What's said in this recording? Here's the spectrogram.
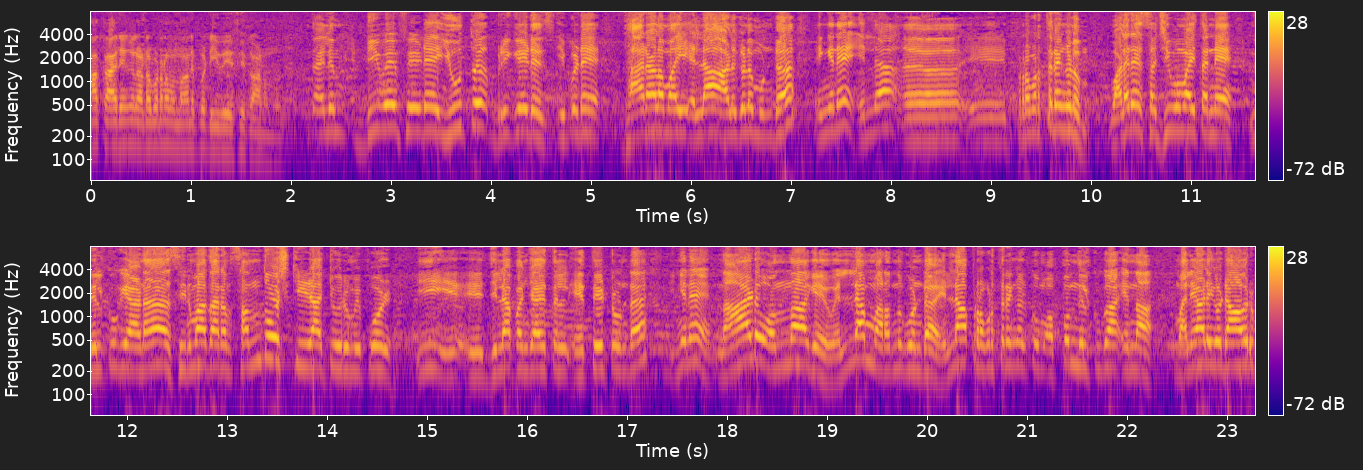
ആ കാര്യങ്ങൾ ഇടപെടണമെന്നാണ് ഇപ്പോൾ ഡിവൈഎഫ്ഐ കാണുന്നത്. എന്തായാലും ഡിവൈഎഫ്ഐയുടെ യൂത്ത് ബ്രിഗേഡേഴ്സ് ഇവിടെ ധാരാളമായി എല്ലാ ആളുകളും ഉണ്ട്. ഇങ്ങനെ എല്ലാ പ്രവർത്തനങ്ങളും വളരെ സജീവമായി തന്നെ നിൽക്കുകയാണ്. സിനിമാ താരം സന്തോഷ് കീഴാറ്റൂരും ഇപ്പോൾ ഈ ജില്ലാ പഞ്ചായത്തിൽ എത്തിയിട്ടുണ്ട്. ഇങ്ങനെ നാട് ഒന്നാകെ എല്ലാം മറന്നുകൊണ്ട് എല്ലാ പ്രവർത്തനങ്ങൾക്കും ഒപ്പം നിൽക്കുക എന്ന മലയാളികളുടെ ആ ഒരു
